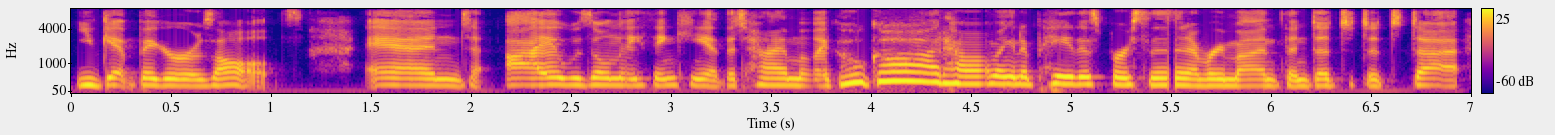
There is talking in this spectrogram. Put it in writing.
you get bigger results. And I was only thinking at the time, like, oh God, how am I going to pay this person every month? And da, da, da, da, da.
